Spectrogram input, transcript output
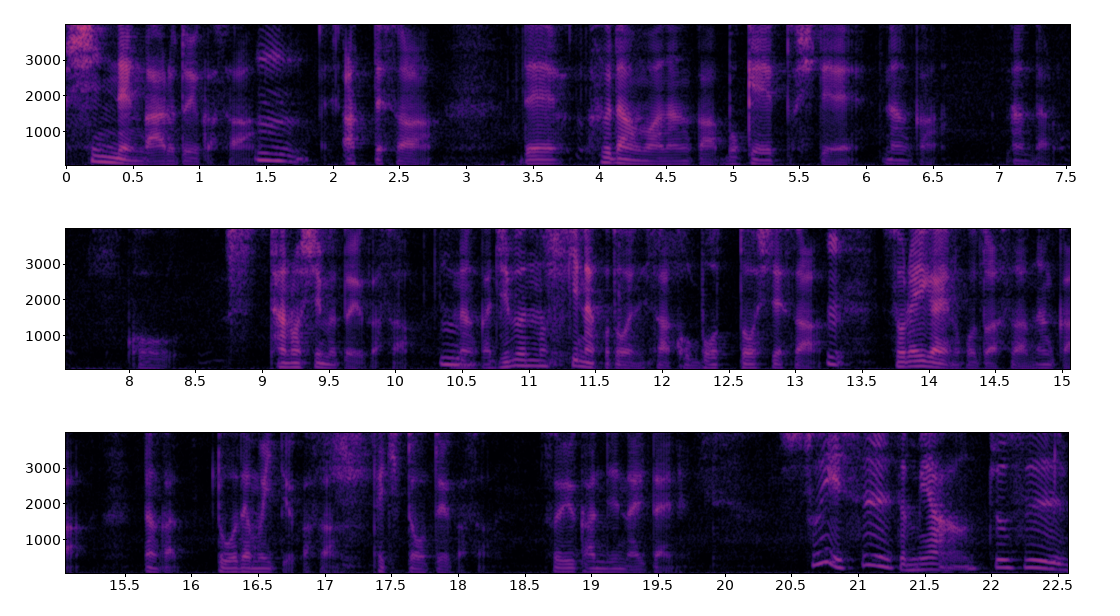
信念があるというかさ、嗯あってさで普段はなんかボケーっとしてなんかなんだろう。こうす楽しむというかさ、なんか自分の好きなことにさこう没頭してさ、それ以外のことはさなんかなんかどうでもいいというかさ適当というかさそういう感じになりたいね所以是怎么样？就是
